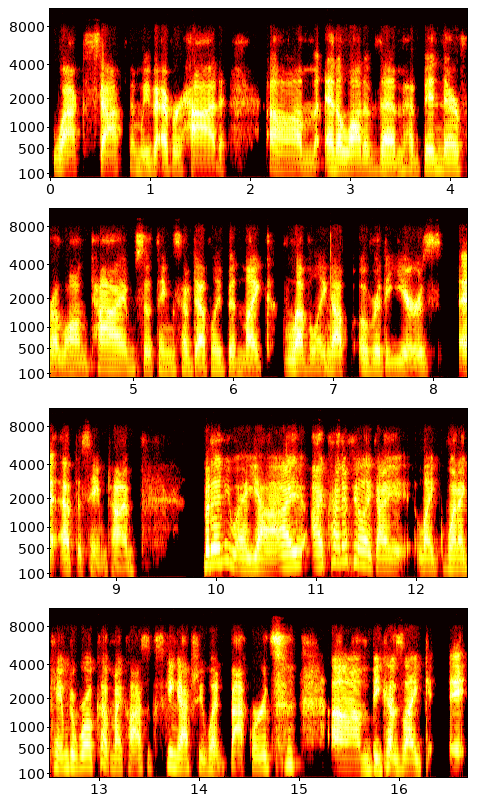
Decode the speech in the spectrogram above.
wax staff than we've ever had. Um, and a lot of them have been there for a long time. So things have definitely been like leveling up over the years at the same time. But anyway, yeah, I, I kind of feel like I like when I came to World Cup, my classic skiing actually went backwards um, because like it,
